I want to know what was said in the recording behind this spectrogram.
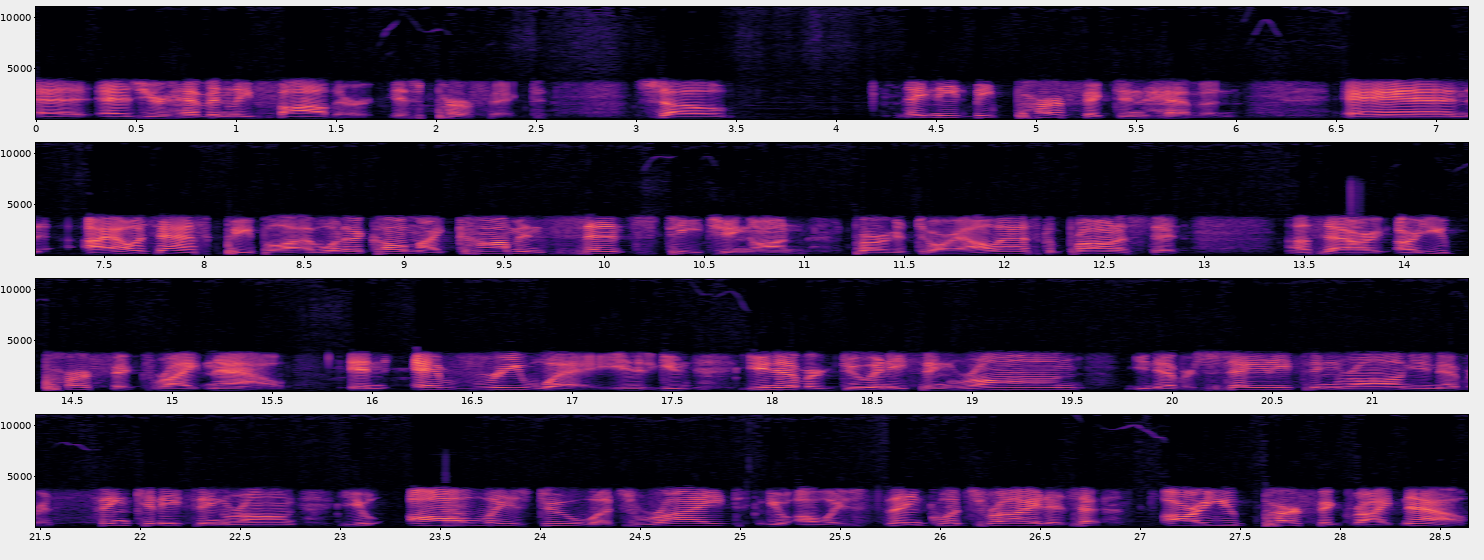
as your heavenly Father is perfect. So they need to be perfect in heaven. And I always ask people what I call my common sense teaching on purgatory. I'll ask a Protestant, I'll say, Are, are you perfect right now in every way? You, you never do anything wrong. You never say anything wrong. You never think anything wrong. You always do what's right. You always think what's right. Are you perfect right now?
